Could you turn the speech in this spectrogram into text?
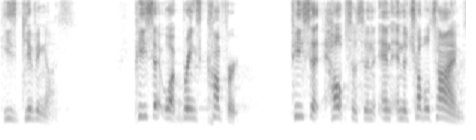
He's giving us. Peace that what brings comfort, peace that helps us in, in, in the troubled times.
